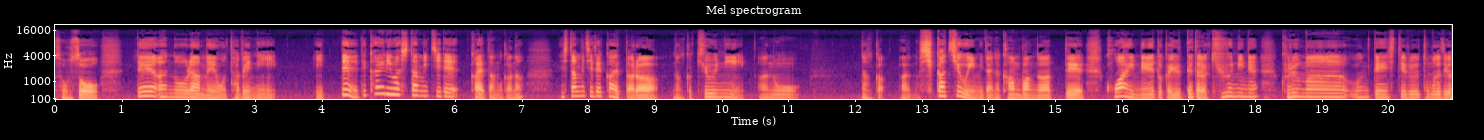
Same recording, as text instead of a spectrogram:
そうそう。で、あの、ラーメンを食べに行って、で、帰りは下道で帰ったのかな下道で帰ったら、なんか急に、あの、なんか、あの、歯科注意みたいな看板があって、怖いねとか言ってたら急にね、車運転してる友達が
